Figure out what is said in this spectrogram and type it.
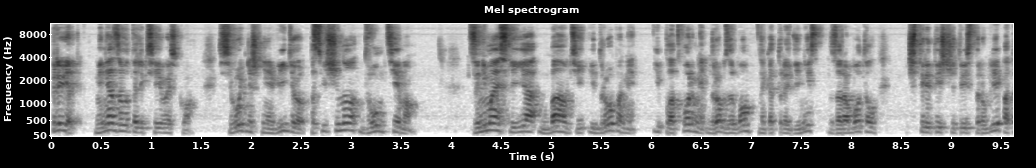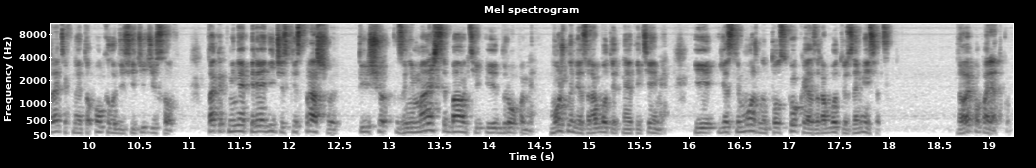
Привет, меня зовут Алексей Васько. Сегодняшнее видео посвящено двум темам. Занимаюсь ли я баунти и дропами и платформе Drop the Bomb, на которой Денис заработал 4300 рублей, потратив на это около 10 часов. Так как меня периодически спрашивают, ты еще занимаешься баунти и дропами? Можно ли заработать на этой теме? И если можно, то сколько я заработаю за месяц? Давай по порядку.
